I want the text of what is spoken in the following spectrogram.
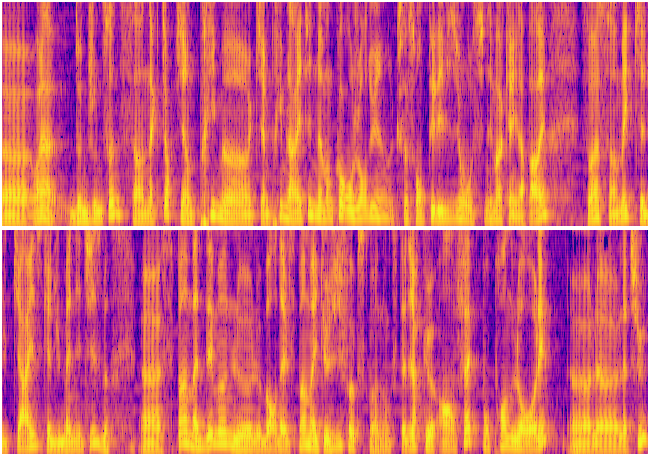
Euh, voilà, Don Johnson, c'est un acteur qui imprime, euh, la rétine, même encore aujourd'hui, hein, que ce soit en télévision ou au cinéma quand il apparaît. C'est un mec qui a du charisme, qui a du magnétisme. Euh, c'est pas un Matt Damon le, bordel, c'est pas un Michael J. Fox quoi. C'est à dire que en fait, pour prendre le relais là- là-dessus,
